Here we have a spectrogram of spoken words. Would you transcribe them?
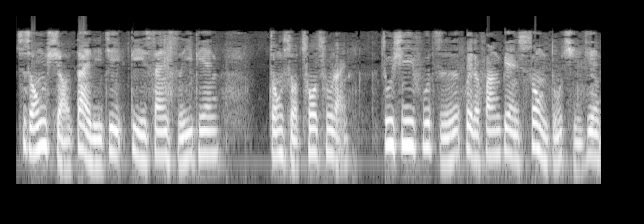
是从《小代礼记》第三十一篇中所抽出来。朱熹夫子为了方便诵读起见。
